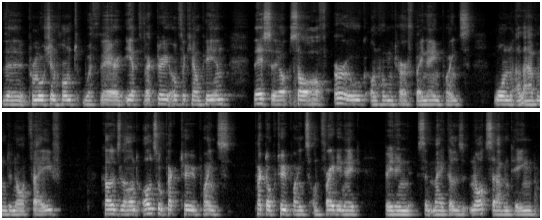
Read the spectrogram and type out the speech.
the promotion hunt with their eighth victory of the campaign. They saw, saw off Eire on home turf by nine points, 111 to not 5. Collegeland also picked two points, picked up two points on Friday night, beating St Michael's not 17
